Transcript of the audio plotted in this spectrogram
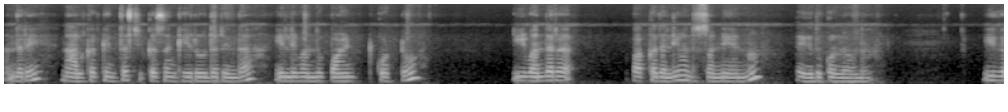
ಅಂದರೆ ನಾಲ್ಕಕ್ಕಿಂತ ಚಿಕ್ಕ ಸಂಖ್ಯೆ ಇರುವುದರಿಂದ ಇಲ್ಲಿ ಒಂದು ಪಾಯಿಂಟ್ ಕೊಟ್ಟು ಈ ಒಂದರ ಪಕ್ಕದಲ್ಲಿ ಒಂದು ಸೊನ್ನೆಯನ್ನು ತೆಗೆದುಕೊಳ್ಳೋಣ. ಈಗ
